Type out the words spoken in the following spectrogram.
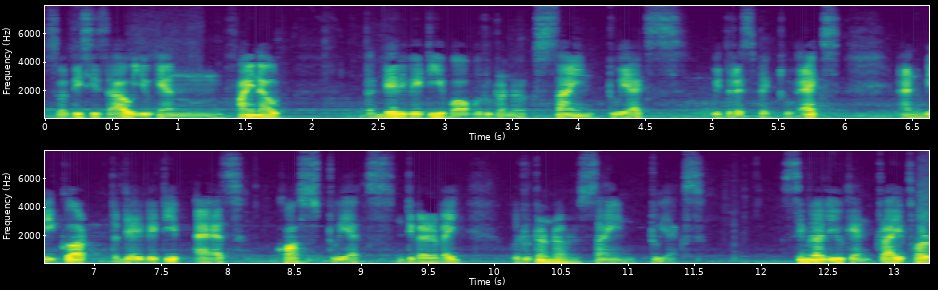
so this is how you can find out the derivative of root under sine 2x with respect to x and we got the derivative as cos 2x divided by root under sine 2x similarly you can try for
